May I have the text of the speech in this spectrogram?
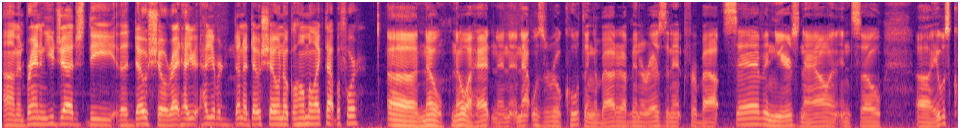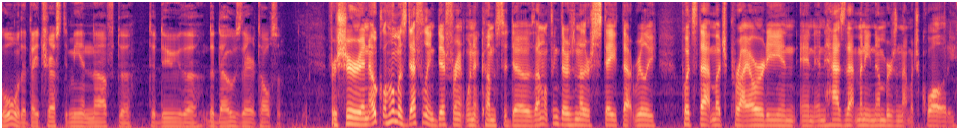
Um, and Brandon, you judged the, the doe show, right? Have you, have you ever done a doe show in Oklahoma like that before? Uh, no, no, I hadn't, and, and that was a real cool thing about it. I've been a resident for about seven years now, and, and so uh, it was cool that they trusted me enough to, to do the the does there at Tulsa. For sure, and Oklahoma's definitely different when it comes to does. I don't think there's another state that really puts that much priority and, and, and has that many numbers and that much quality.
